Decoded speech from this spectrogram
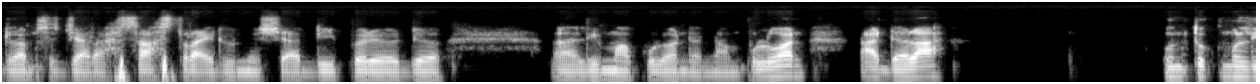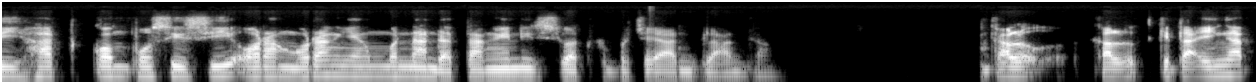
dalam sejarah sastra Indonesia di periode 50-an eh, dan 60-an adalah untuk melihat komposisi orang-orang yang menandatangani surat kepercayaan gelanggang. Kalau kalau kita ingat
